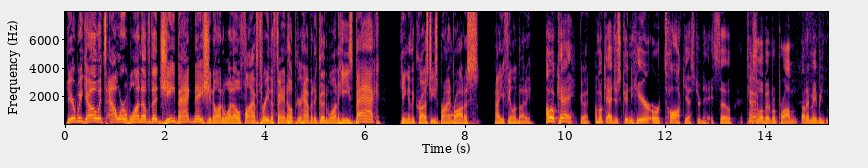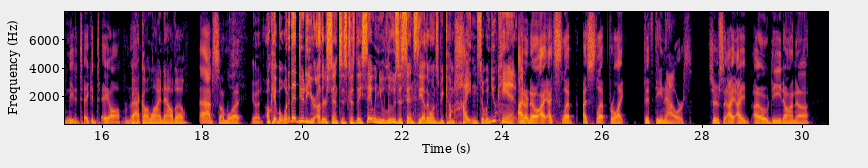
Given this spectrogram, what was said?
Here we go. It's hour one of the G Bag Nation on 105.3. The fan. Hope you're having a good one. He's back. King of the Crusties, Brian Broaddus. How you feeling, buddy? I'm okay. Good. I'm okay. I just couldn't hear or talk yesterday, so Okay. it's a little bit of a problem. Thought I maybe need to take a day off from that. Back online now, though. Ah, somewhat. Good. Okay, but what did that do to your other senses? Because they say when you lose a sense, the other ones become heightened. So when you can't, I don't know. I, I slept. I slept for like 15 hours. Seriously, I I, I OD'd on uh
